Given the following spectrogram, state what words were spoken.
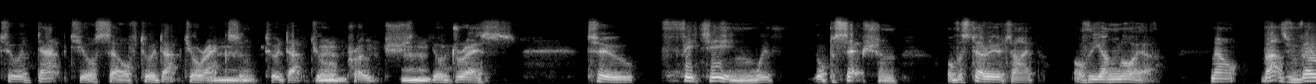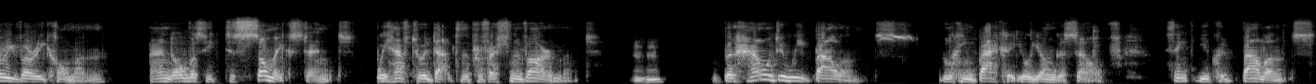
to adapt yourself, to adapt your mm. accent, mm. to adapt your mm. approach, mm. your dress, to fit in with your perception of the stereotype of the young lawyer. Now, that's very, very common. And obviously, to some extent, we have to adapt to the professional environment. Mm-hmm. But how do we balance, looking back at your younger self, think you could balance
